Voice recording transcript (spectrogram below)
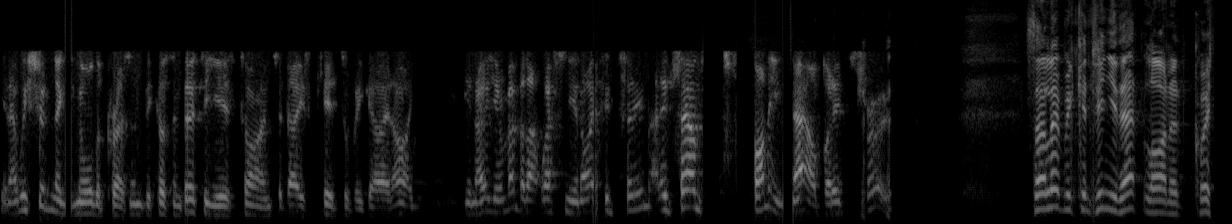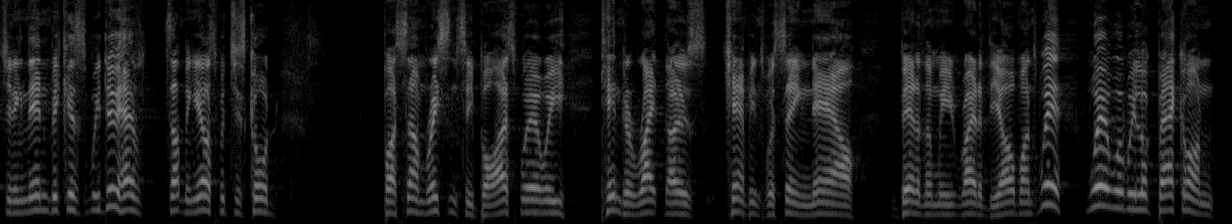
you know we shouldn't ignore the present because in 30 years' time, today's kids will be going, oh, you know, you remember that Western United team? And it sounds funny now, but it's true. So let me continue that line of questioning then, because we do have something else which is called, by some recency bias, where we tend to rate those champions we're seeing now better than we rated the old ones. Where where will we look back on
